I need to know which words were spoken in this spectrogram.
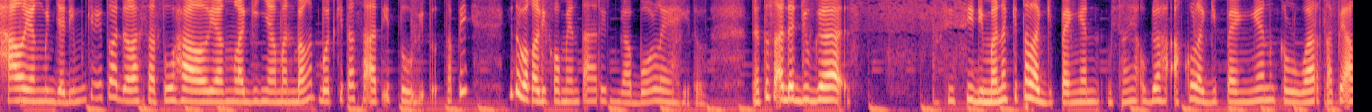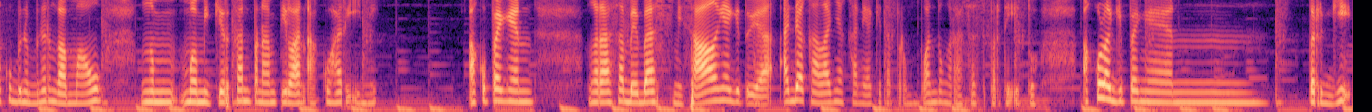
hal yang menjadi mungkin itu adalah satu hal yang lagi nyaman banget buat kita saat itu gitu. Tapi itu bakal dikomentarin nggak boleh gitu. Nah terus ada juga sisi di mana kita lagi pengen misalnya udah aku lagi pengen keluar tapi aku bener-bener nggak mau memikirkan penampilan aku hari ini. Aku pengen ngerasa bebas misalnya gitu ya. Ada kalanya kan ya kita perempuan tuh ngerasa seperti itu. Aku lagi pengen pergi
